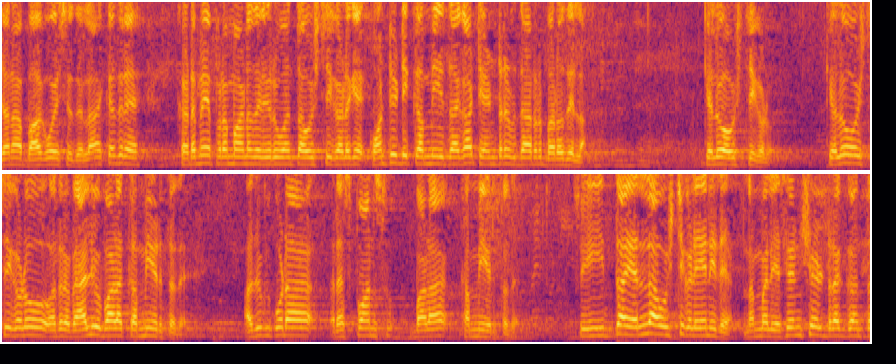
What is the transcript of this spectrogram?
ಜನ ಭಾಗವಹಿಸೋದಿಲ್ಲ ಯಾಕಂದರೆ ಕಡಿಮೆ ಪ್ರಮಾಣದಲ್ಲಿ ಇರುವಂಥ ಔಷಧಿಗಳಿಗೆ ಕ್ವಾಂಟಿಟಿ ಕಮ್ಮಿ ಇದ್ದಾಗ ಟೆಂಡರ್ದಾರರು ಬರೋದಿಲ್ಲ. ಕೆಲವು ಔಷಧಿಗಳು. ಕೆಲವು ಔಷಧಿಗಳು ಅದರ ವ್ಯಾಲ್ಯೂ ಭಾಳ ಕಮ್ಮಿ ಇರ್ತದೆ. ಅದಕ್ಕೂ ಕೂಡ ರೆಸ್ಪಾನ್ಸ್ ಭಾಳ ಕಮ್ಮಿ ಇರ್ತದೆ. ಸೊ ಇಂಥ ಎಲ್ಲ ಔಷಧಿಗಳು ಏನಿದೆ ನಮ್ಮಲ್ಲಿ ಎಸೆನ್ಷಿಯಲ್ ಡ್ರಗ್ ಅಂತ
